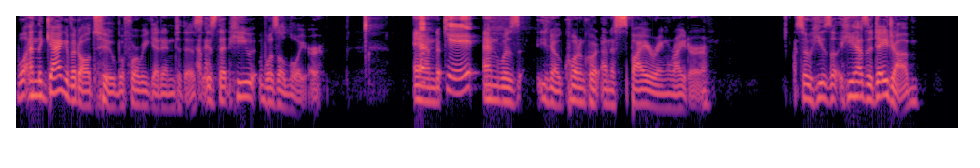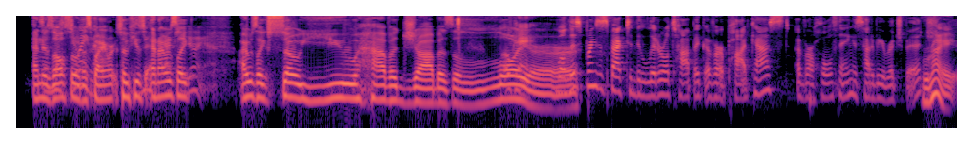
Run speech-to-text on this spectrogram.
Well, and the gag of it all too, before we get into this, is that he was a lawyer. And Okay. and was, you know, quote unquote, an aspiring writer. so he's a, he has a day job and So is also an aspiring. that. So he's, and I was like. I was like, so you have a job as a lawyer, Okay. Well, this brings us back to the literal topic of our podcast, of our whole thing is how to be a rich bitch. right?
